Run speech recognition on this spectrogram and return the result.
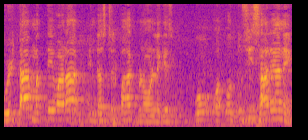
ਉਲਟਾ ਮੱਤੇਵਾੜਾ ਇੰਡਸਟਰੀਅਲ ਪਾਰਕ ਬਣਾਉਣ ਲੱਗੇ ਸੀ। ਉਹ ਉਹ ਤੁਸੀਂ ਸਾਰਿਆਂ ਨੇ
